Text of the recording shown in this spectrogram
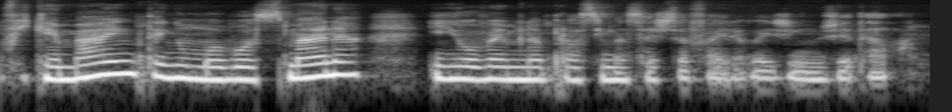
que fiquem bem, tenham uma boa semana e ouvem-me na próxima sexta-feira. Beijinhos e até lá.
